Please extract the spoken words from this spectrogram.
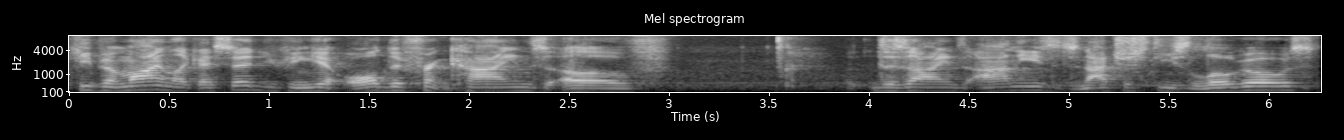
Keep in mind, like I said, you can get all different kinds of designs on these. It's not just these logos.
